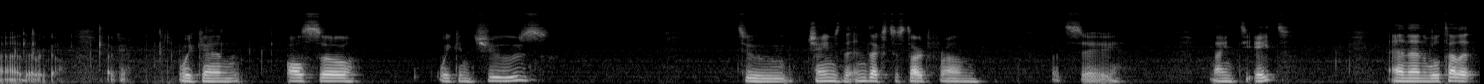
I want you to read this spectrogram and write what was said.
uh, there we go. Okay, we can also we can choose to change the index to start from, let's say, 98 and then we'll tell it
